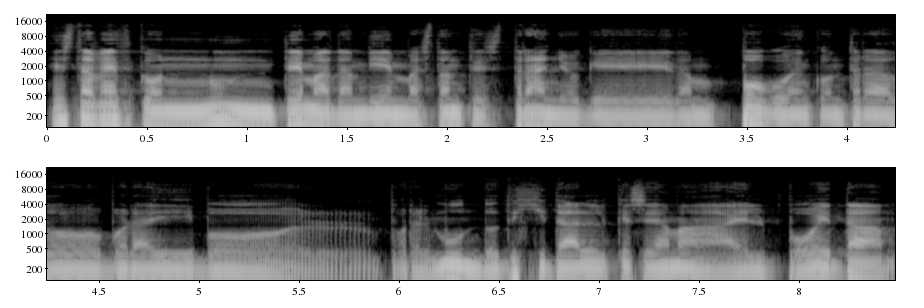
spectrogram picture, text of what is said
Esta vez con un tema también bastante extraño que tampoco he encontrado por ahí por, por el mundo digital, que se llama El Poeta,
